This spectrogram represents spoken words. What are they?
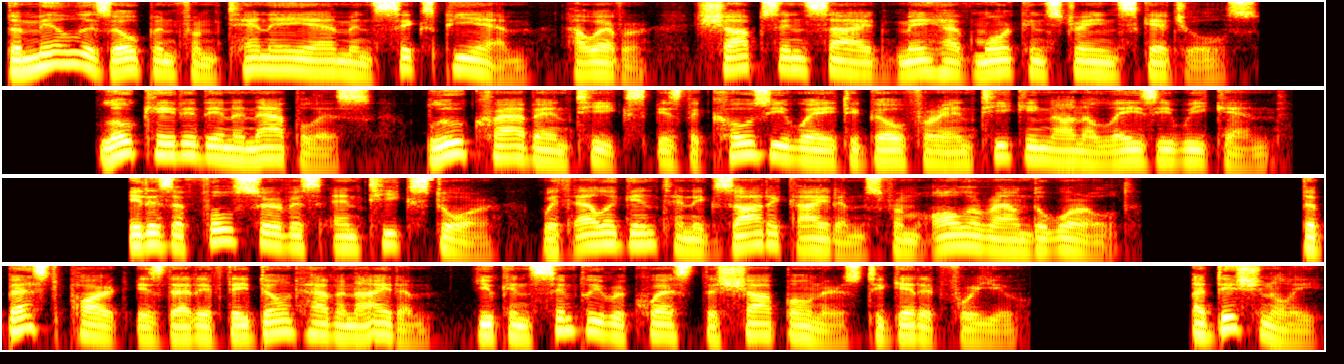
The mill is open from 10 a.m. and 6 p.m., however, shops inside may have more constrained schedules. Located in Annapolis, Blue Crab Antiques is the cozy way to go for antiquing on a lazy weekend. It is a full-service antique store, with elegant and exotic items from all around the world. The best part is that if they don't have an item, you can simply request the shop owners to get it for you. Additionally,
